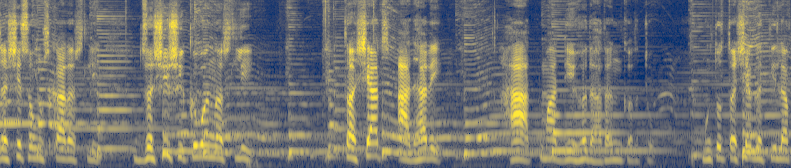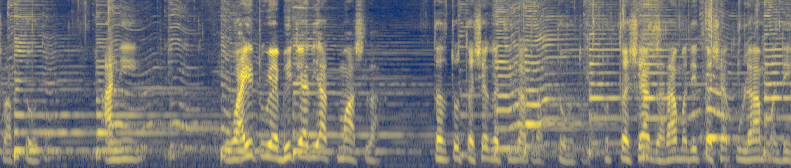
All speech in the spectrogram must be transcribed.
जसे संस्कार असले जशी शिकवण असली तशाच आधारे हा आत्मा देह धारण करतो. मग तो तशा गतीला प्राप्त होतो. आणि वाईट व्यभिचारी आत्मा असला तर तो तशा गतीला प्राप्त होतो. तो तशा घरामध्ये तशा कुळामध्ये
